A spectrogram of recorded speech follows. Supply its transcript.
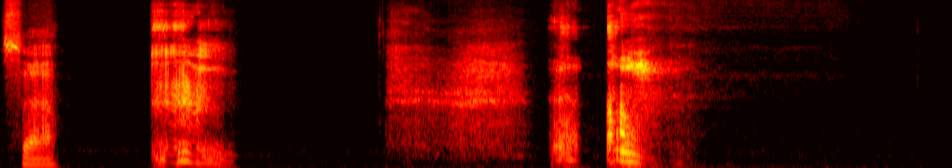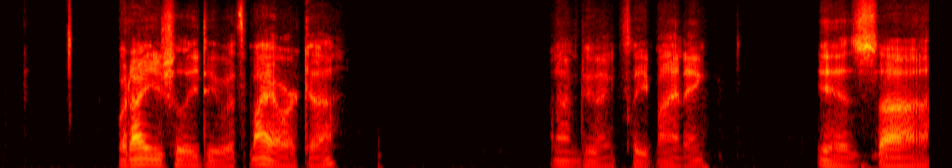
So, what I usually do with my orca when I'm doing fleet mining is uh,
